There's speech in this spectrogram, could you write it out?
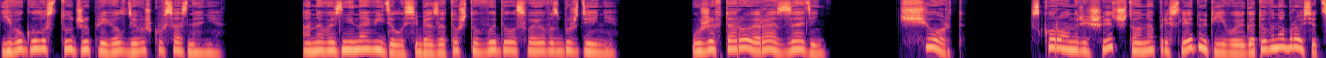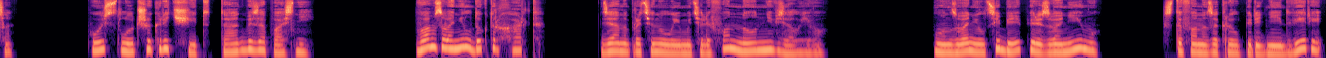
Его голос тут же привел девушку в сознание. Она возненавидела себя за то, что выдала свое возбуждение. Уже второй раз за день. Чёрт! Скоро он решит, что она преследует его и готова наброситься. Пусть лучше кричит, так безопасней. Вам звонил доктор Харт. Диана протянула ему телефон, но он не взял его. Он звонил тебе, перезвони ему. Стефана закрыл перед ней двери,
